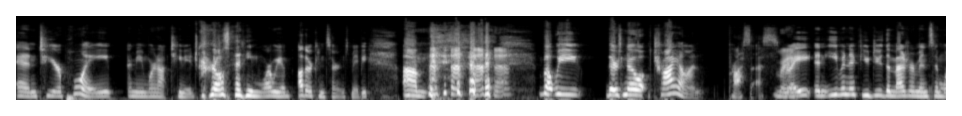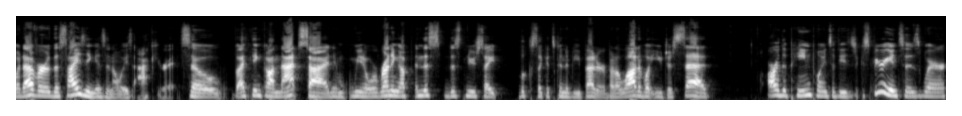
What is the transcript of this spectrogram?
And to your point, I mean, we're not teenage girls anymore. We have other concerns, maybe. Um, but we, there's no try on process, Right. right. And even if you do the measurements and whatever, the sizing isn't always accurate. So I think on that side, and you know, we're running up, and this this new site looks like it's going to be better. But a lot of what you just said are the pain points of these experiences where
